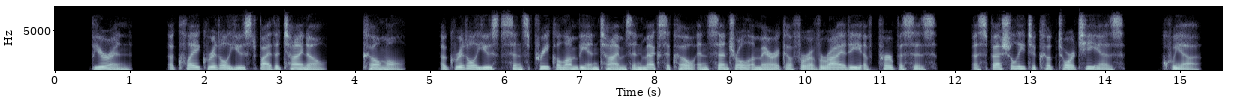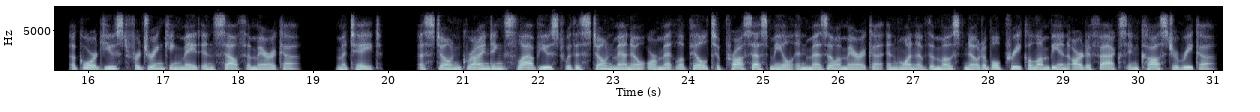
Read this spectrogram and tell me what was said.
burén, a clay griddle used by the Taino, comal, a griddle used since pre-Columbian times in Mexico and Central America for a variety of purposes, especially to cook tortillas, quia, a gourd used for drinking made in South America, metate, a stone grinding slab used with a stone mano or metlapil to process meal in Mesoamerica and one of the most notable pre-Columbian artifacts in Costa Rica,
